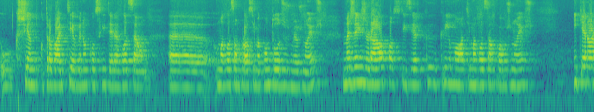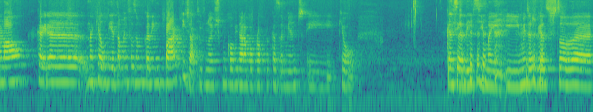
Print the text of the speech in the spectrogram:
o, o crescendo que o trabalho teve, eu não consegui ter a relação, eh, uma relação próxima com todos os meus noivos, mas em geral posso dizer que crio uma ótima relação com os noivos e que é normal que queira naquele dia também fazer um bocadinho de parte e já tive noivos que me convidaram para o próprio casamento e que eu cansadíssima e, e muitas vezes toda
